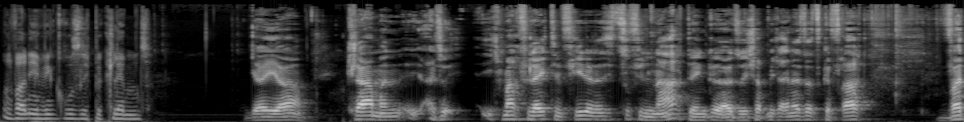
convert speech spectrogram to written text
und waren irgendwie gruselig beklemmend. Ja, ja. Klar, man, also ich mache vielleicht den Fehler, dass ich zu viel nachdenke. Also ich habe mich einerseits gefragt, was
